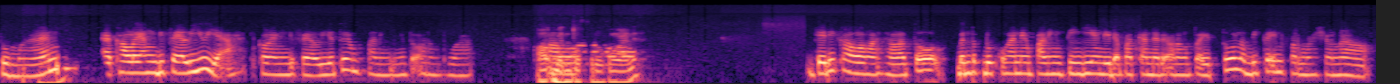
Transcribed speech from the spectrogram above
Cuman eh, kalau yang di value ya, kalau yang di value itu yang paling penting itu orang tua. Oh, Kalau- bentuk dukungannya? Jadi kalau nggak salah tuh bentuk dukungan yang paling tinggi yang didapatkan dari orang tua itu lebih ke informasional.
